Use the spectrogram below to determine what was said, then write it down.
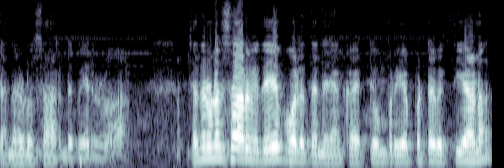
ചന്ദ്രനുടൻ സാറിന്റെ പേരുള്ളതാണ് ചന്ദ്രനുടൻ സാറും ഇതേപോലെ തന്നെ ഞങ്ങൾക്ക് ഏറ്റവും പ്രിയപ്പെട്ട വ്യക്തിയാണ്.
